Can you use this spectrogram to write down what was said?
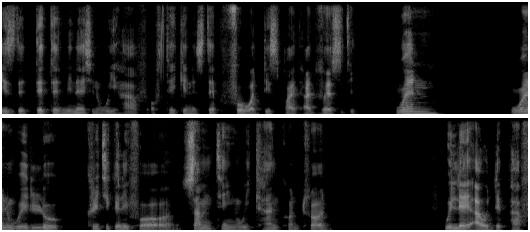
is the determination we have of taking a step forward despite adversity. When, when we look critically for something we can't control, we lay out the path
